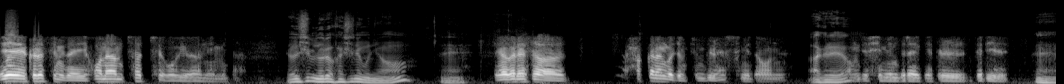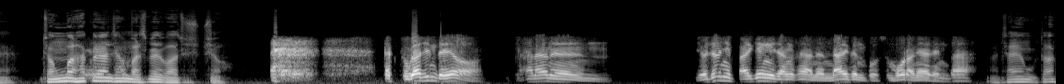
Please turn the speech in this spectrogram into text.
예, 그렇습니다. 이 호남 첫 최고위원회입니다. 열심히 노력하시는군요. 예. 제가 그래서 화끈한 걸 좀 준비를 했습니다, 오늘. 아 그래요? 광주 시민들에게 들, 드릴 예. 정말 화끈한지 네. 한번 말씀해 봐 주십시오. 딱 두 가지인데요. 하나는 여전히 빨갱이 장사하는 낡은 보수 몰아내야 된다. 아, 자유한국당.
